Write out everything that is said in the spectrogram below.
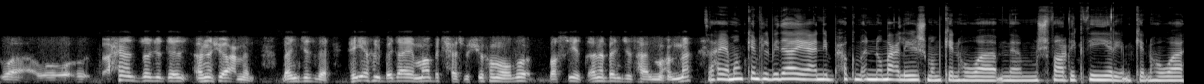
وأحيانا زوجتي أنا شو أعمل؟ بنجز له، هي في البداية ما بتحس بتشوف الموضوع بسيط، أنا بنجز هاي المهمه. صحيح ممكن في البداية يعني بحكم إنه معلش ممكن هو مش فاضي كثير، يمكن هو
